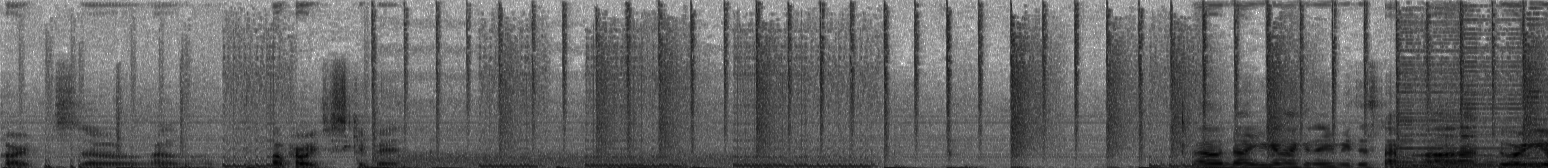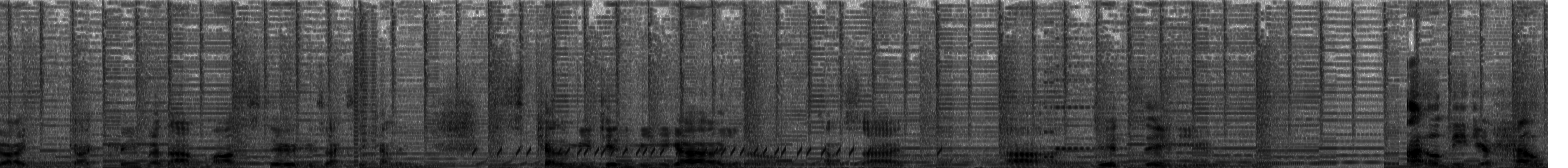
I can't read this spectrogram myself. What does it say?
part, so I don't know. I'll probably just skip it. Oh no, you're not gonna eat me this time, huh? Who are you? I got creamed by that monster who's actually kind of, kind of mutated Mimiga, you know, kind of sad. Uh, did save you. I don't need your help.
